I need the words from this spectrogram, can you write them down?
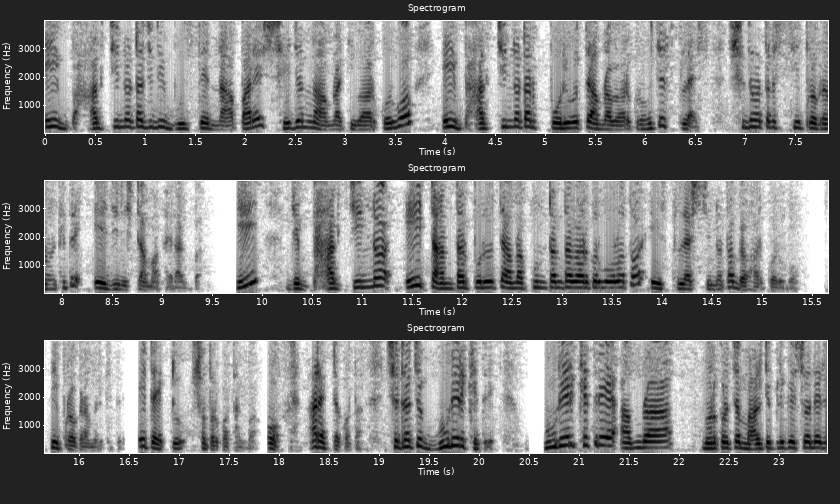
এই ভাগ চিহ্নটা যদি বুঝতে না পারে সেই জন্য আমরা কি ব্যবহার করব? এই ভাগ চিহ্নটার পরিবর্তে আমরা ব্যবহার করব হচ্ছে স্ল্যাশ শুধুমাত্র সি প্রোগ্রামের ক্ষেত্রে এই জিনিসটা মাথায় রাখবা। কি? যে ভাগ চিহ্ন এই টানটার পরিবর্তে আমরা কোন টানটা ব্যবহার করব বলতো? এই স্ল্যাশ চিহ্নটা ব্যবহার করব। সি প্রোগ্রামের ক্ষেত্রে। এটা একটু সতর্ক থাকবা। ও আর একটা কথা, সেটা হচ্ছে গুণের ক্ষেত্রে। গুণের ক্ষেত্রে আমরা মনে করছে মাল্টিপ্লিকেশনের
